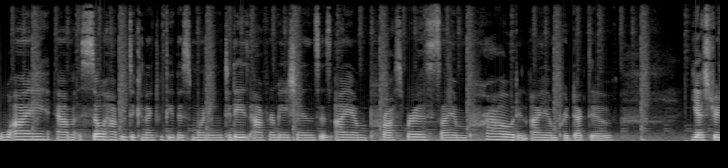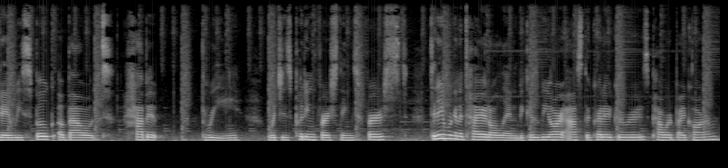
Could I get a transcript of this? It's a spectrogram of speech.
I am so happy to connect with you this morning. Today's affirmations is I am prosperous, I am proud, and I am productive. Yesterday we spoke about habit three, which is putting first things first. Today we're going to tie it all in because we are Ask the Credit Gurus powered by Carm.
